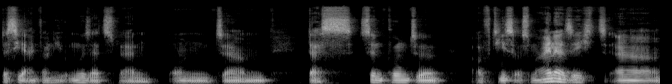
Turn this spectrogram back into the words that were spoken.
dass sie einfach nicht umgesetzt werden. Und ähm, das sind Punkte, auf die es aus meiner Sicht äh,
